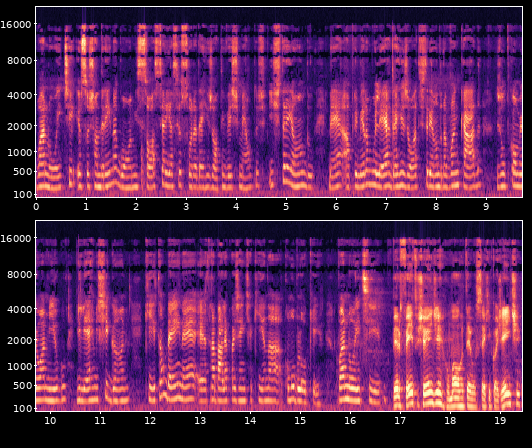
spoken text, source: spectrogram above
Boa noite, eu sou Chandreina Gomes, sócia e assessora da RJ Investimentos, estreando, né, a primeira mulher da RJ estreando na bancada, junto com o meu amigo Guilherme Shigami, que também, né, é, trabalha com a gente aqui na, como blocker. Boa noite. Perfeito, Xande, uma honra ter você aqui com a gente,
